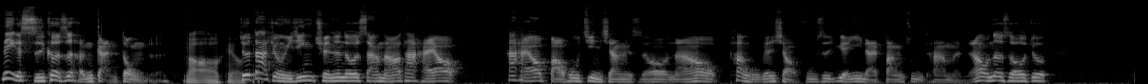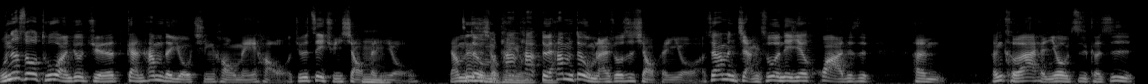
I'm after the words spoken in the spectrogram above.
那个时刻是很感动的。哦就大雄已经全身都是伤，然后他还要他还要保护静香的时候，然后胖虎跟小夫是愿意来帮助他们。然后我那时候就，我那时候突然就觉得，干他们的友情好美好、哦，就是这群小朋友，他们对我们，他他对他们对我们来说是小朋友啊，所以他们讲出的那些话就是很很可爱、很幼稚，可是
